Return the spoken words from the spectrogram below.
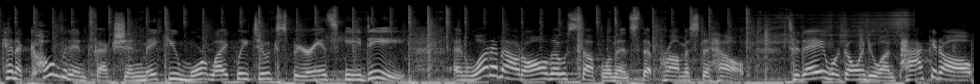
can a COVID infection make you more likely to experience ED? And what about all those supplements that promise to help? Today, we're going to unpack it all,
